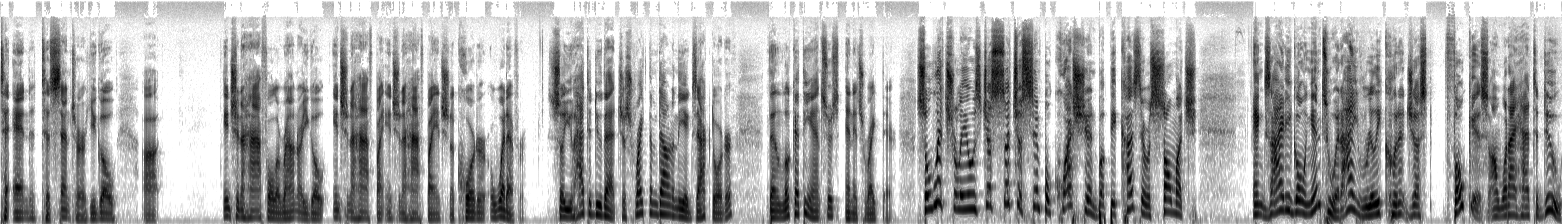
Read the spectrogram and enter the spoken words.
to end to center. You go uh, inch and a half all around, or you go inch and a half by inch and a half by inch and a quarter, or whatever. So you had to do that. Just write them down in the exact order, then look at the answers, and it's right there. So literally, it was just such a simple question, but because there was so much anxiety going into it, I really couldn't just focus on what I had to do.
